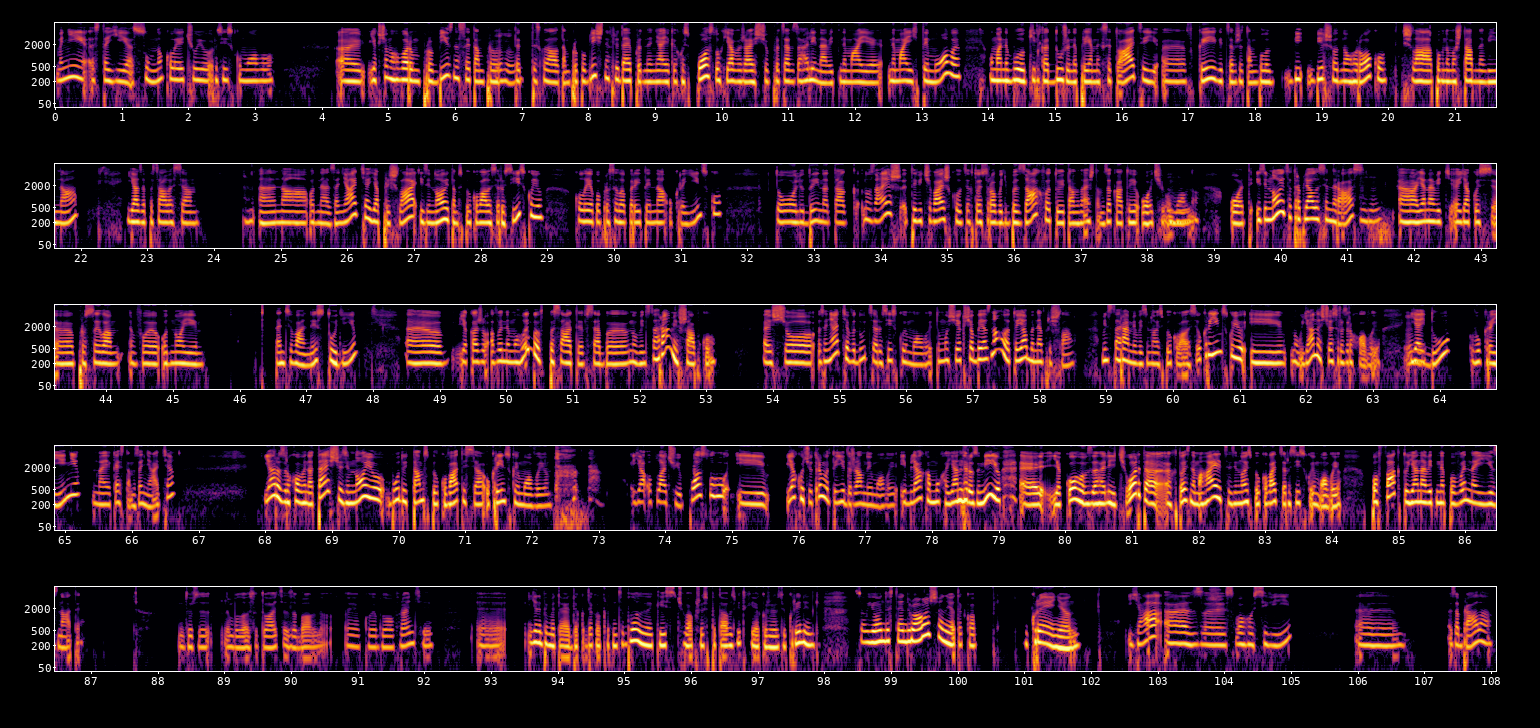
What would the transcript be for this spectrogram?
Мені стає сумно, коли я чую російську мову. Е, якщо ми говоримо про бізнеси, там про Мгм. ти, ти сказала там про публічних людей, про надання якихось послуг. Я вважаю, що про це взагалі навіть немає, немає йти мови. У мене було кілька дуже неприємних ситуацій е, в Києві. Це вже там було бі- більше одного року. Йшла повномасштабна війна. Я записалася е, на одне заняття. Я прийшла і зі мною там спілкувалися російською. Коли я попросила перейти на українську, то людина так, ну знаєш, ти відчуваєш, коли це хтось робить без захвату і там, знаєш, там закатує очі, умовно. От і зі мною це траплялося не раз. Мгм. Е, Я навіть е, якось е, просила в одної танцювальної студії. Е, Я кажу: а ви не могли би вписати в себе ну, в інстаграмі в шапку, е, що заняття ведуться російською мовою? Тому що якщо б я знала, то я би не прийшла. В інстаграмі ви зі мною спілкувалися українською, і ну, я на щось розраховую. Я йду в Україні на якесь там заняття. Я розраховую на те, що зі мною будуть там спілкуватися українською мовою. Я оплачую послугу і я хочу отримати її державною мовою. І бляха-муха, я не розумію, е, якого взагалі чорта е, хтось намагається зі мною спілкуватися російською мовою. По факту я навіть не повинна її знати. Дуже була ситуація забавна, е, коли я була у Франції. Е, Я не пам'ятаю, де, де конкретно це було, але якийсь чувак щось питав, звідки я кажу з України. Він такий, So you understand Russian? Я така, блядь, Ukrainian. Я е, з свого CV е, забрала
